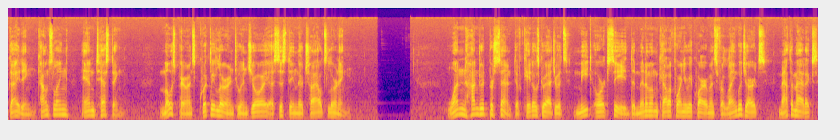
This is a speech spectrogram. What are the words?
guiding, counseling, and testing. Most parents quickly learn to enjoy assisting their child's learning. 100% of Cato's graduates meet or exceed the minimum California requirements for language arts, mathematics,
